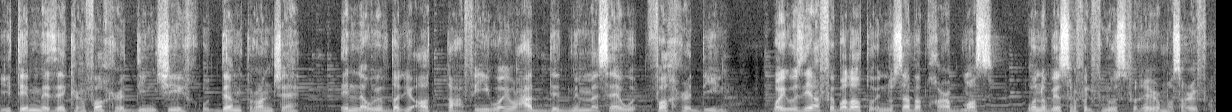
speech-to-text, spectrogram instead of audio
يتم ذكر فخر الدين شيخ قدام توران شاه إلا ويفضل يقطع فيه ويعدد من مساوئ فخر الدين. ويذيع في بلاطه إنه سبب خراب مصر وإنه بيصرف الفلوس في غير مصاريفها.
